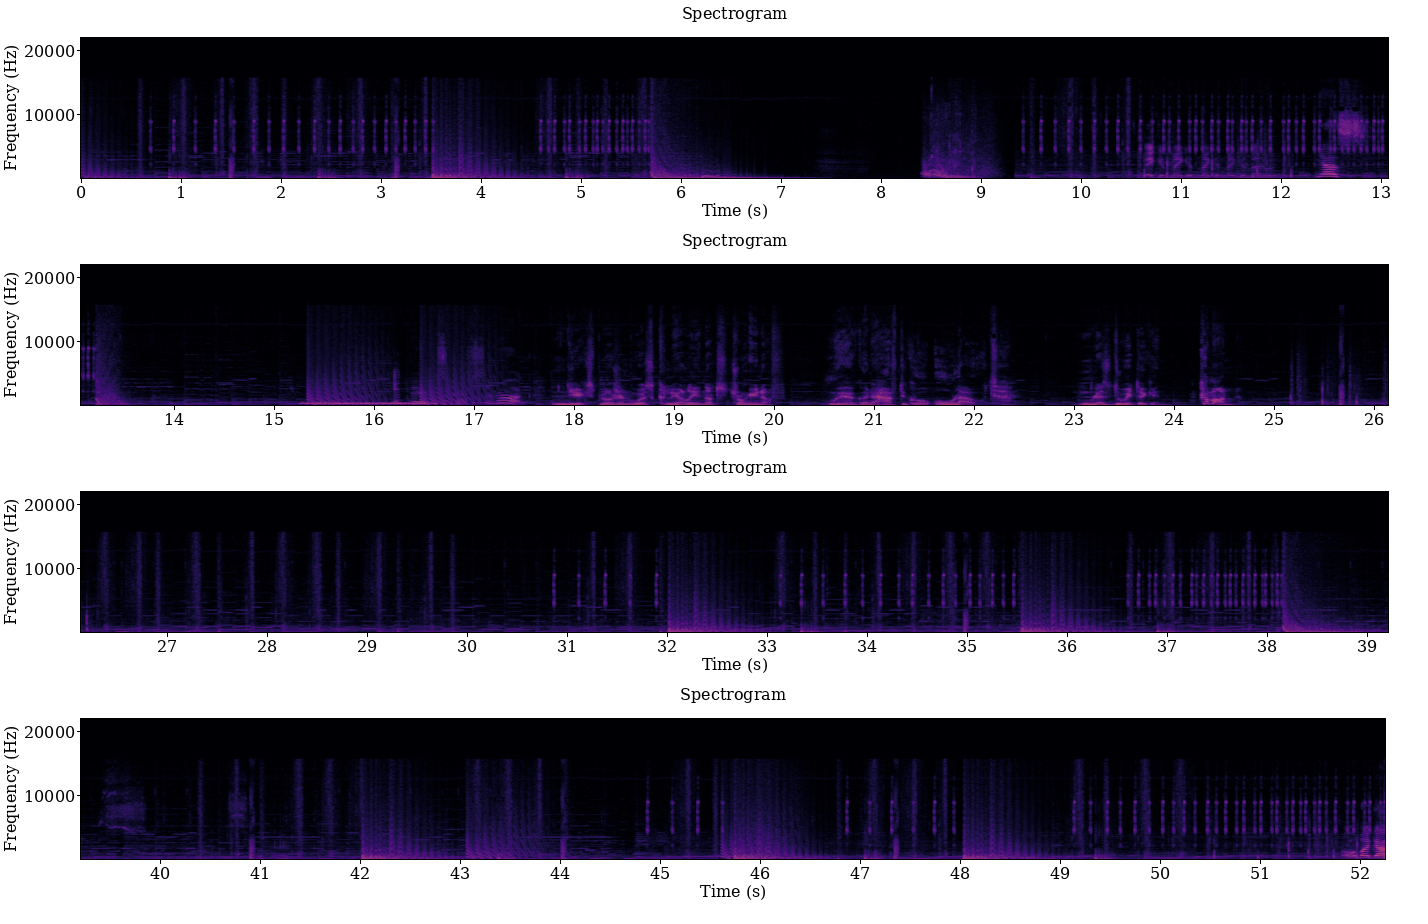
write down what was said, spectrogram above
Yes! It barely scratched the rock. The explosion was clearly not strong enough. We're gonna have to go all out. Let's do it again. Come on!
